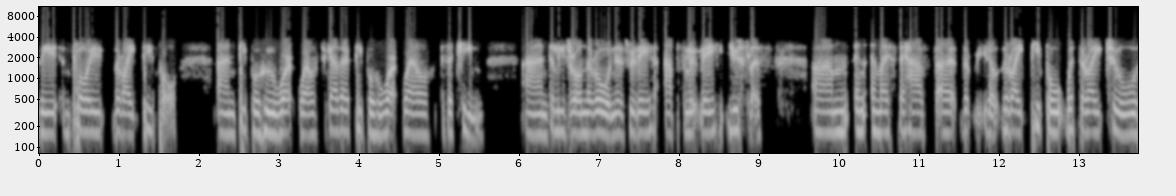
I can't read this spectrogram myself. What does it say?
they employ the right people and people who work well together, people who work well as a team. And a leader on their own is really absolutely useless um, in, unless they have uh, the, you know, the right people with the right tools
